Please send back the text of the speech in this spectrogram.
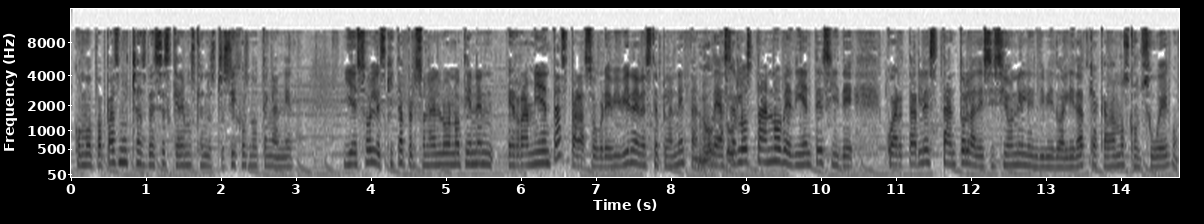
como papás muchas veces queremos que nuestros hijos no tengan ego y eso les quita personal, luego no tienen herramientas para sobrevivir en este planeta, ¿no? de hacerlos tan obedientes y de coartarles tanto la decisión y la individualidad que acabamos con su ego.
